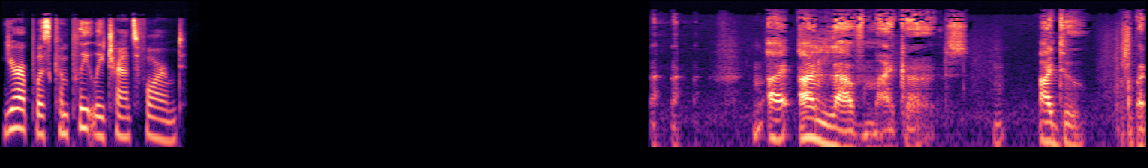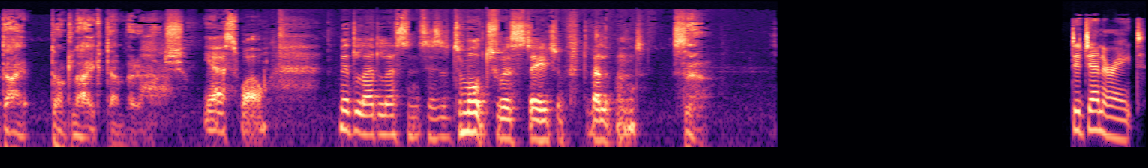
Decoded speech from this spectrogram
Europe was completely transformed. I, I love my girls. I do, but I don't like them very much. Yes, well, middle adolescence is a tumultuous stage of development. So, Degenerate.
